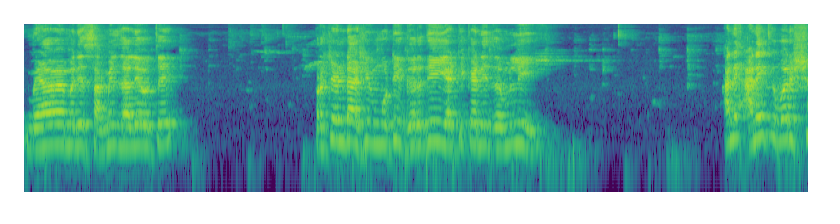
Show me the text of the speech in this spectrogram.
मेळाव्यामध्ये सामील झाले होते. प्रचंड अशी मोठी गर्दी या ठिकाणी जमली. आणि अनेक वर्ष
